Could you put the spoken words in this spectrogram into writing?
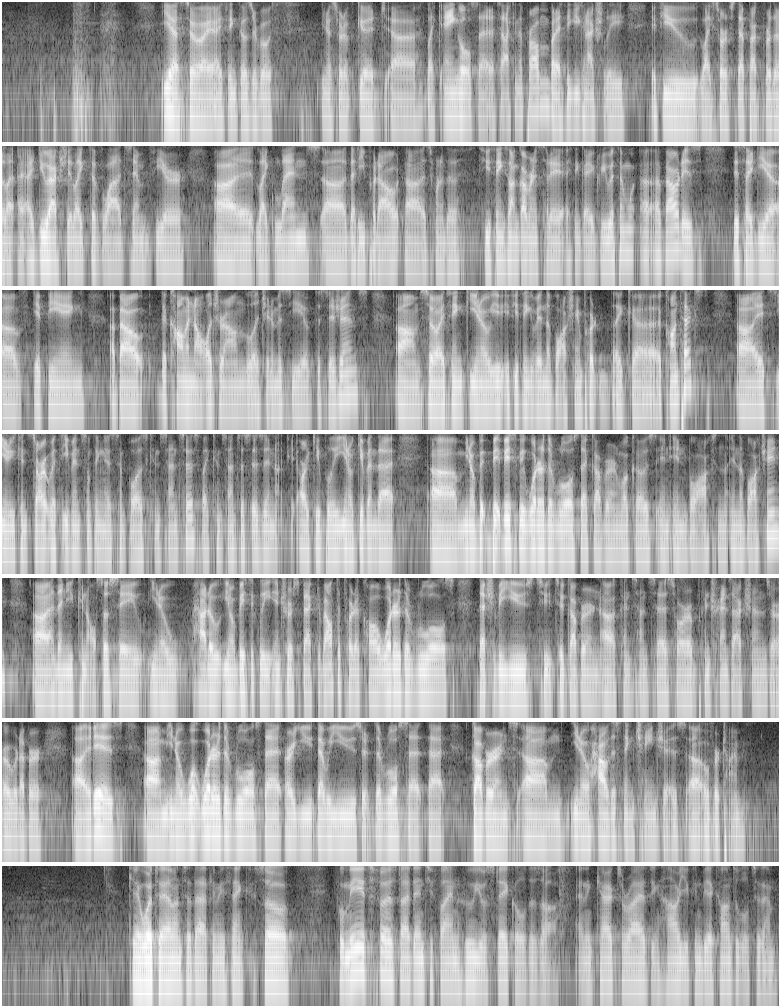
Yeah, so I, I think those are both you know sort of good uh, like angles at attacking the problem but i think you can actually if you like sort of step back further like, I, I do actually like the vlad Zamfir uh, like lens uh, that he put out. Uh, it's one of the few things on governance that I, I think I agree with him uh, about is this idea of it being about the common knowledge around the legitimacy of decisions. Um, so I think you know if you think of it in the blockchain like uh, context, uh, it's you know you can start with even something as simple as consensus. Like consensus is in arguably you know given that um, you know basically what are the rules that govern what goes in, in blocks in the, in the blockchain, uh, and then you can also say you know how to you know basically introspect about the protocol. What are the rules that should be used to to govern uh, consensus or transactions or, or whatever uh, it is? Um, you know what what are the rules that are you that we use or the rule set that governs um, you know how this thing changes uh, over time. Okay, what to add on to that? Let me think. So, for me, it's first identifying who your stakeholders are and then characterizing how you can be accountable to them.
